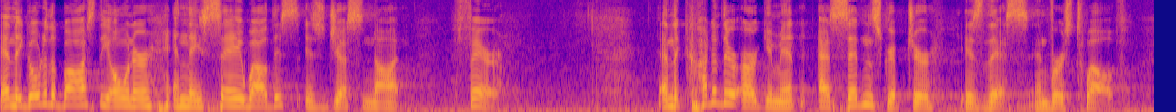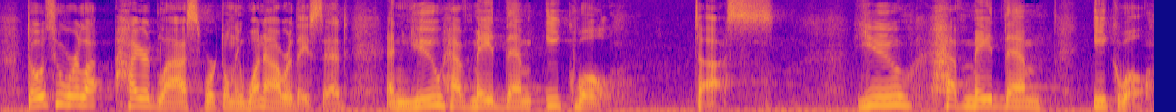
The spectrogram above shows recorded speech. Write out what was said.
And they go to the boss, the owner, and they say, Wow, this is just not fair. And the cut of their argument, as said in Scripture, is this in verse 12. Those who were hired last worked only one hour, they said, and you have made them equal to us. You have made them equal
